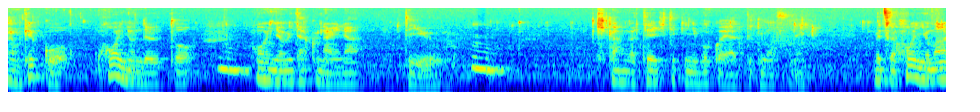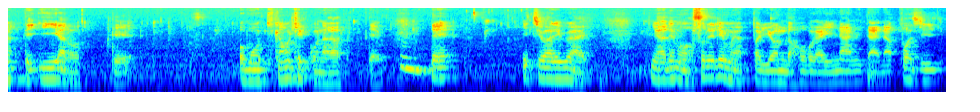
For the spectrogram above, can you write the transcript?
でも結構本読んでるとうん。本読みたくないなっていううん。期間が定期的に僕はやってきますね。別に本読まなくていいやろって思う期間は結構長くって。うん。で1割ぐらいいやでもそれでもやっぱり読んだ方がいいなみたいなポジ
